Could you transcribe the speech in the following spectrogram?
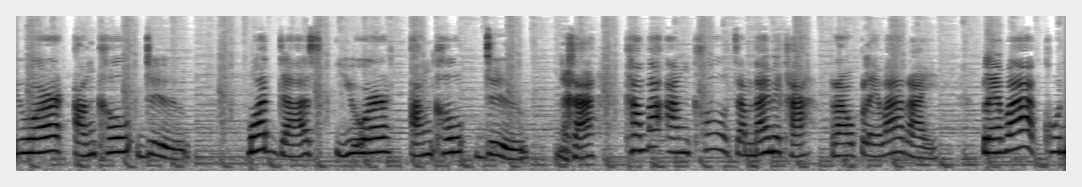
your uncle do What does your uncle do นะคะคำว่า uncle จำได้ไหมคะ เราแปลว่าอะไร แปลว่า คุณ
